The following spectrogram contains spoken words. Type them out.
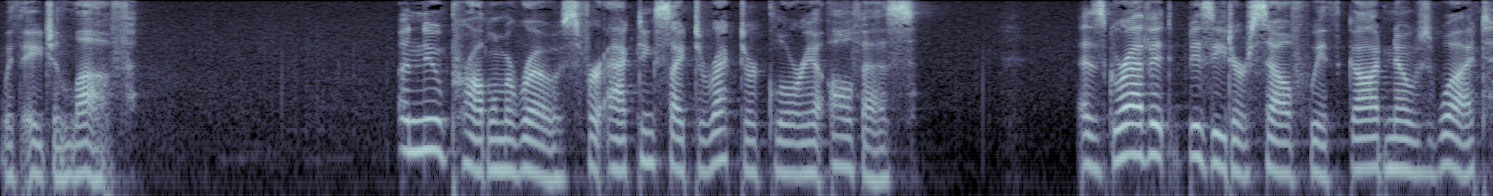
with Agent Love. A new problem arose for acting site director Gloria Alves. As Gravit busied herself with God knows what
